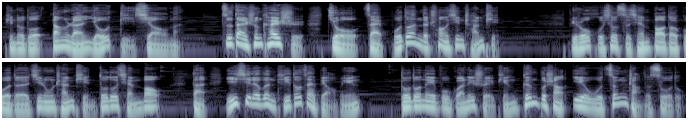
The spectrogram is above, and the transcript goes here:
拼多多当然有底气傲慢。自诞生开始就在不断的创新产品，比如虎嗅此前报道过的金融产品多多钱包，但一系列问题都在表明，多多内部管理水平跟不上业务增长的速度。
